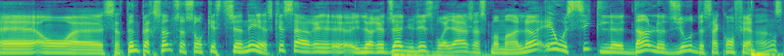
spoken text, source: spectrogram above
euh, on, euh, certaines personnes se sont questionnées. Est-ce que ça aurait, euh, il aurait dû annuler ce voyage à ce moment-là? Et aussi que le- dans l'audio de sa conférence,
